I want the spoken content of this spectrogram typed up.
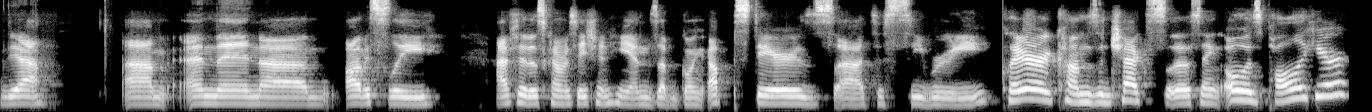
Yeah. Um, and then um, obviously after this conversation, he ends up going upstairs uh, to see Rudy. Claire comes and checks, uh, saying, "Oh, is Paula here?"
